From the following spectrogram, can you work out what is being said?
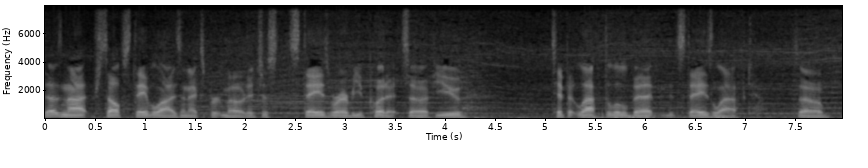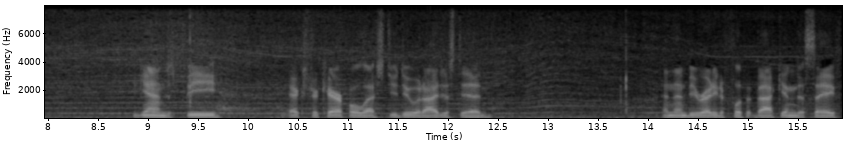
does not self-stabilize in expert mode. It just stays wherever you put it. So if you tip it left a little bit, it stays left. So again, just be extra careful lest you do what I just did. And then be ready to flip it back into safe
